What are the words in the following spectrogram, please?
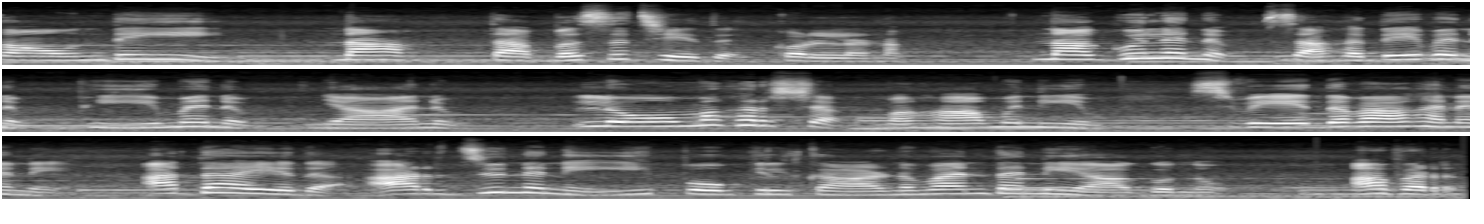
കൗന്ദയി നാം തപസ് ചെയ്ത് കൊള്ളണം. നകുലനും സഹദേവനും ഭീമനും ഞാനും ലോമഹർഷ മഹാമുനിയും ശ്വേതവാഹനനെ അതായത് അർജുനനെ ഈ പോക്കിൽ കാണുവാൻ തന്നെയാകുന്നു. അവർ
